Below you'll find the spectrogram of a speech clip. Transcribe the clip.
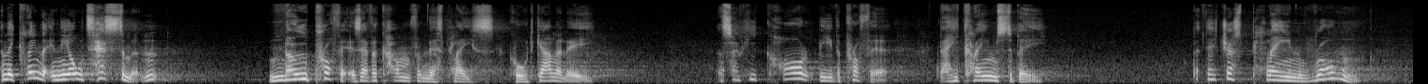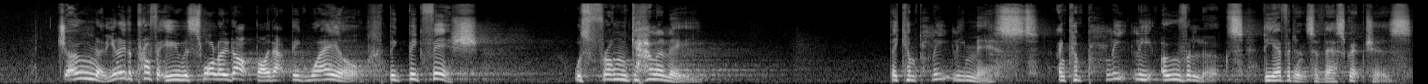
And they claim that in the Old Testament, no prophet has ever come from this place called Galilee. And so he can't be the prophet that he claims to be. But they're just plain wrong. Jonah, you know, the prophet who was swallowed up by that big whale, big, big fish, was from Galilee. They completely missed and completely overlooked the evidence of their scriptures.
